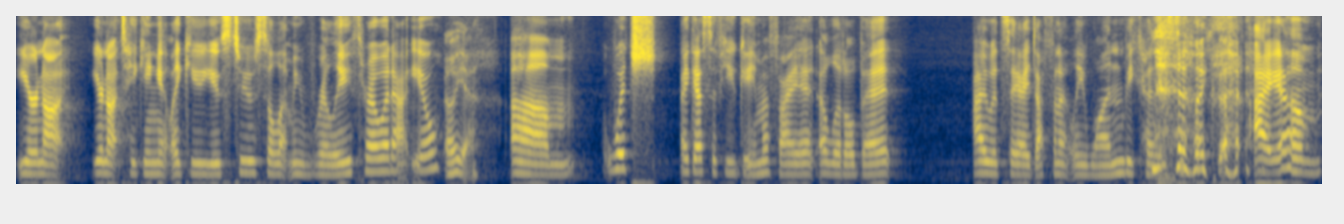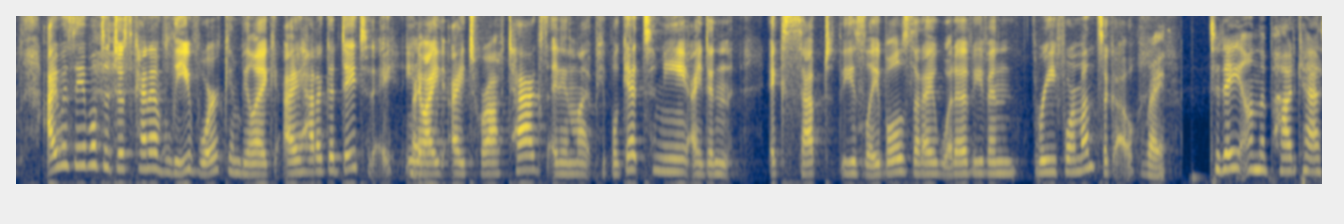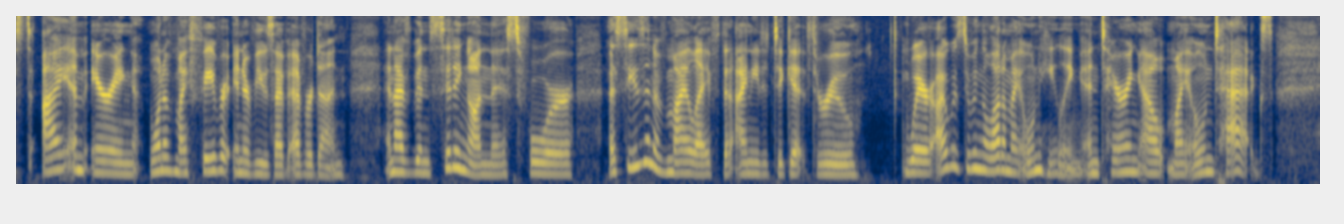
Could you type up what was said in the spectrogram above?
you're not you're not taking it like you used to, so let me really throw it at you. Oh yeah. Um, which I guess if you gamify it a little bit, I would say I definitely won because like that. I um I was able to just kind of leave work and be like, I had a good day today. You know, I, I tore off tags. I didn't let people get to me. I didn't accept these labels that I would have even three, four months ago. Right. Today on the podcast, I am airing one of my favorite interviews I've ever done. And I've been sitting on this for a season of my life that I needed to get through where I was doing a lot of my own healing and tearing out my own tags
